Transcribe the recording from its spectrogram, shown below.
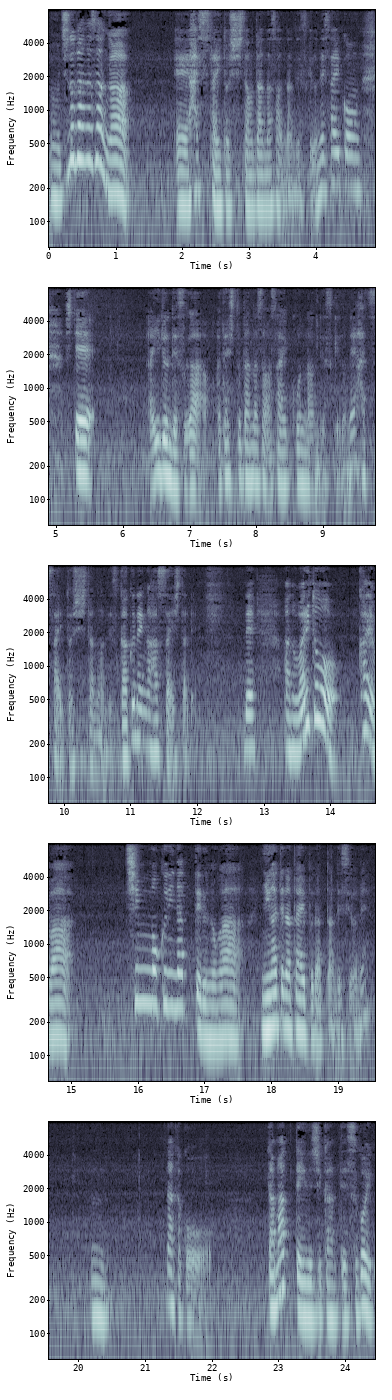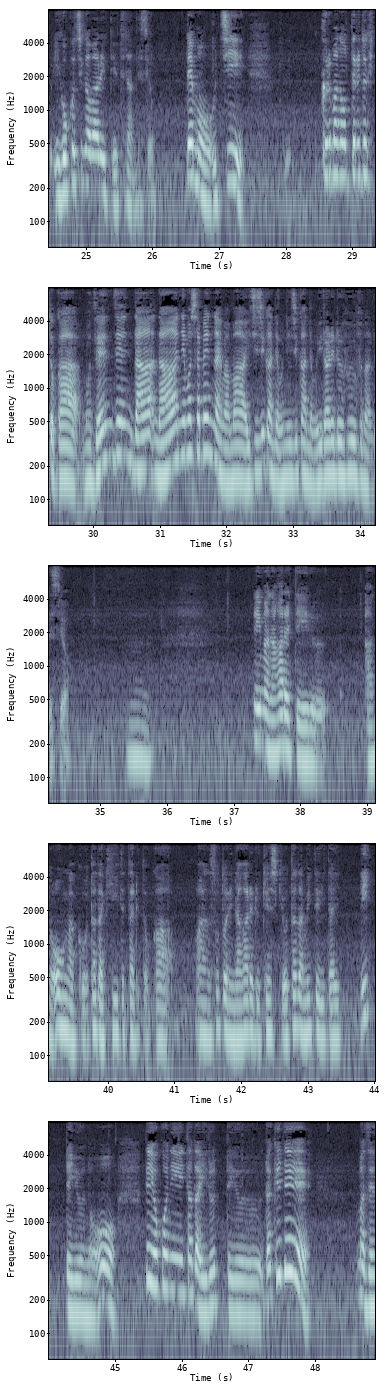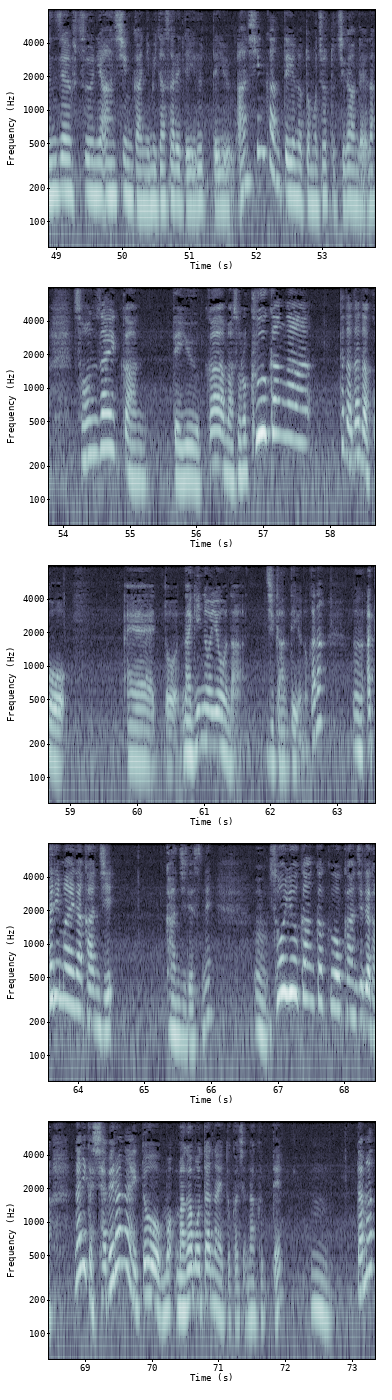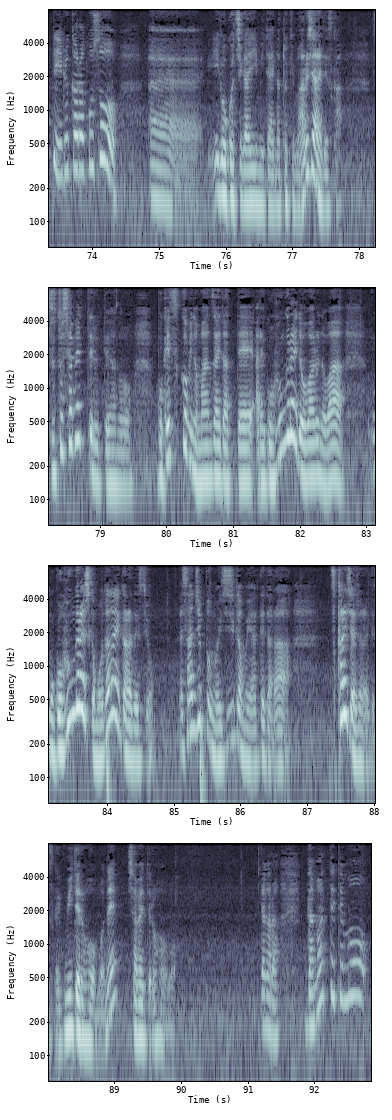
うちの旦那さんが、えー、8歳年下の旦那さんなんですけどね再婚しているんですが私と旦那さんは再婚なんですけどね8歳年下なんです学年が8歳下で。であの割と彼は沈黙になってるのが苦手なタイプだったんですよね。うん、なんかこう黙っている時間ってすごい居心地が悪いって言ってたんですよ。でもうち車乗ってる時とかもう全然だ何にも喋んないまま1時間でも2時間でもいられる夫婦なんですよ。うん、で今流れているあの音楽をただ聴いてたりとかあの外に流れる景色をただ見ていたりっていうのをで横にただいるっていうだけで、まあ、全然普通に安心感に満たされているっていう安心感っていうのともちょっと違うんだよな存在感っていうか、まあ、その空間がただただこうえー、っとなぎのような時間っていうのかな、うん、当たり前な感じ感じですね、うん、そういう感覚を感じる。だから何か喋らないと間が持たないとかじゃなくって、うん、黙っているからこそ、えー、居心地がいいみたいな時もあるじゃないですか。ずっと喋ってるってあのボケツッコミの漫才だってあれ5分ぐらいで終わるのはもう5分ぐらいしか持たないからですよ。30分も1時間もやってたら疲れちゃうじゃないですか。見てる方もね。喋ってる方も。だから黙ってても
